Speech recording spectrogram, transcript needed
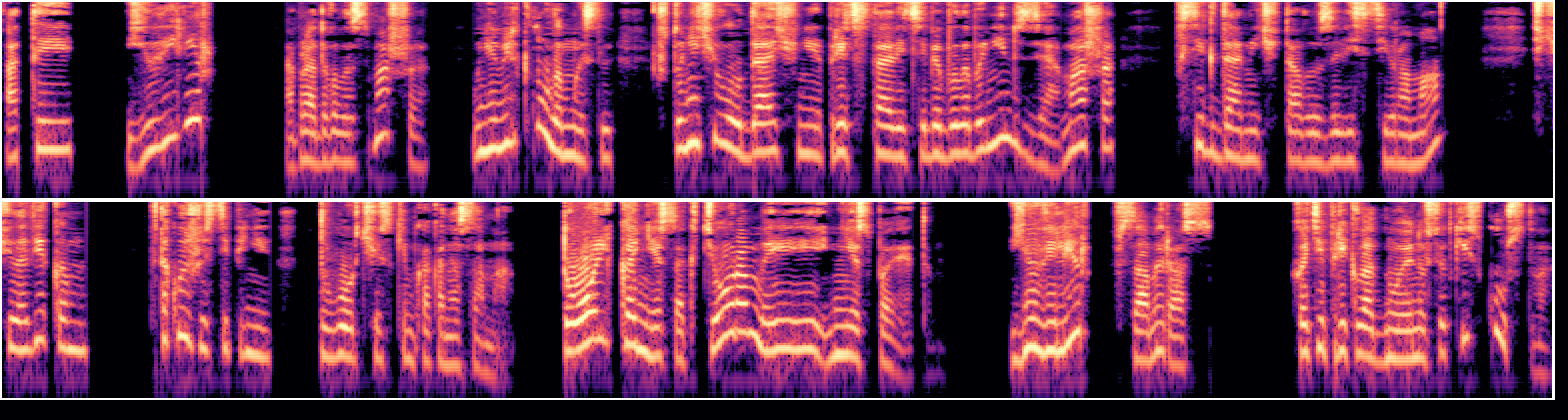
— А ты ювелир? — обрадовалась Маша. У нее мелькнула мысль, что ничего удачнее представить себе было бы нельзя. Маша всегда мечтала завести роман с человеком в такой же степени творческим, как она сама. Только не с актером и не с поэтом. Ювелир в самый раз. Хоть и прикладное, но все-таки искусство.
